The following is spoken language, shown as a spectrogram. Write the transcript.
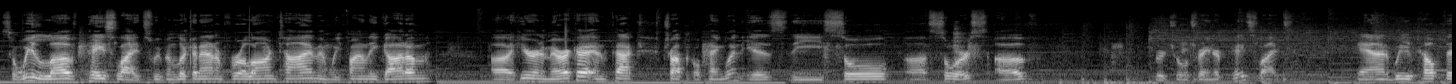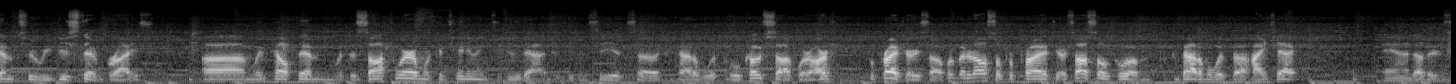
So we love pace lights. We've been looking at them for a long time and we finally got them uh, here in America. In fact, Tropical Penguin is the sole uh, source of virtual trainer pace lights. And we've helped them to reduce their price. Um, we've helped them with the software and we're continuing to do that. As you can see, it's uh, compatible with Cool Coach software, our proprietary software, but it also proprietary. It's also um, compatible with uh, Hy-Tek and others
